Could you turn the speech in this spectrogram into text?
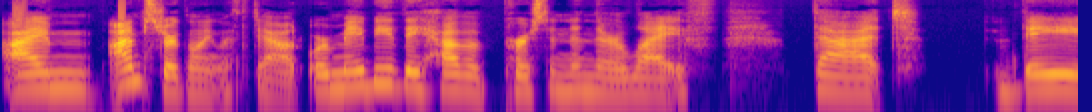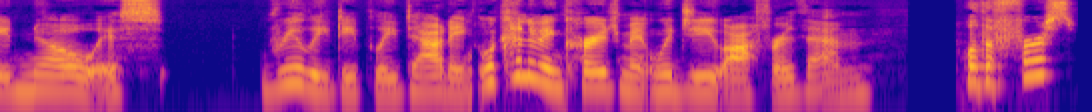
I'm I'm struggling with doubt or maybe they have a person in their life that they know is really deeply doubting. What kind of encouragement would you offer them? Well, the first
